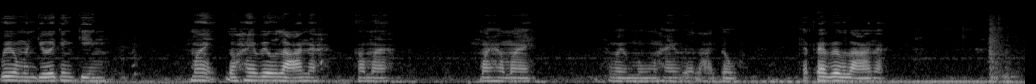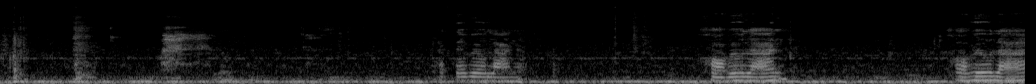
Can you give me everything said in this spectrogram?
เวลมันเยอะจริงๆ ไม่ เราให้เวลล้านนะเอามา มาทำไมทำไมมึงมาให้เวล้าโตแค่แต่เวลล้านอะแค่แต่เวลล้านอะขอเวลล้าน ขอเวลล้า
